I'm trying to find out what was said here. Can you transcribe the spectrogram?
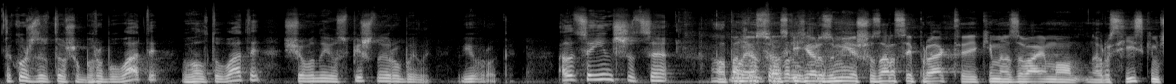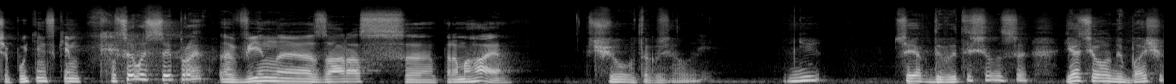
Також за те, щоб грабувати, гвалтувати, що вони успішно і робили в Європі. Але це інше, це. Але пане можна, Йосиф, я розумію, що зараз цей проект, який ми називаємо російським чи путінським, Оце ось цей проект. е, він е, зараз е, перемагає. Чого ви так взяли? Ні. Це як дивитися на це? Я цього не бачу.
